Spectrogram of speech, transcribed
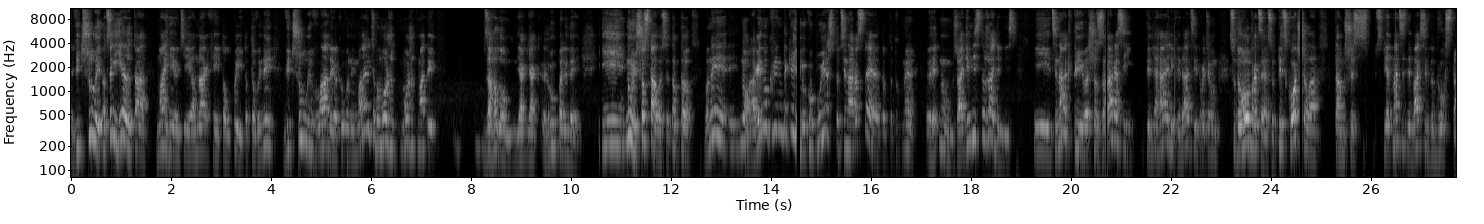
відчули, оце є та магія цієї анархії толпи. Тобто вони відчули владу, яку вони мають, або можуть, можуть мати загалом, як, як група людей. І ну і що сталося? Тобто вони, ну а ринок він такий: ну купуєш, то ціна росте. Тобто тут не е, ну, жадібність, то жадібність. І ціна актива, що зараз підлягає ліквідації протягом судового процесу, підскочила там щось з 15 баксів до 200.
